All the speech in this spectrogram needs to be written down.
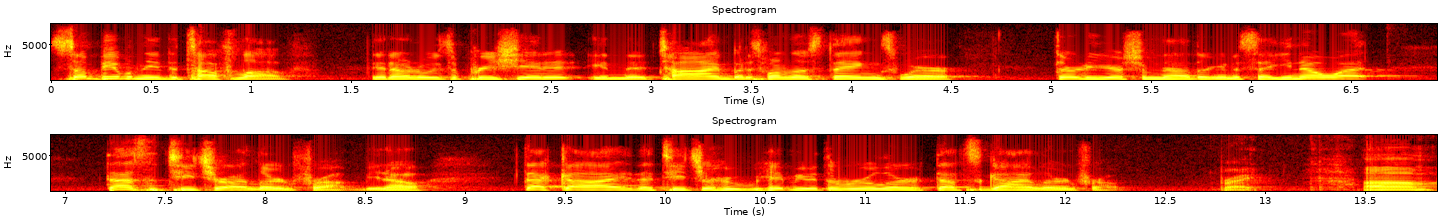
some people need the tough love. They don't always appreciate it in the time, but it's one of those things where 30 years from now they're going to say, you know what, that's the teacher I learned from. You know, that guy, that teacher who hit me with the ruler, that's the guy I learned from. Right. Um,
